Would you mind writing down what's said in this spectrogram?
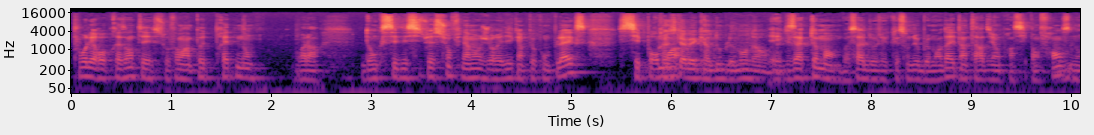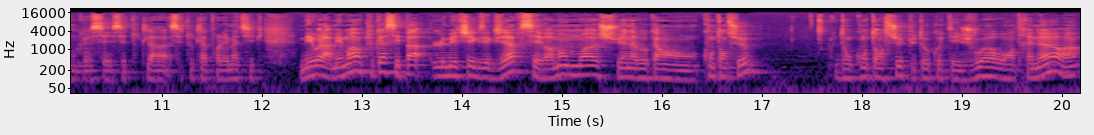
pour les représenter sous forme un peu de prête-nom. Voilà. Donc c'est des situations finalement juridiques un peu complexes. C'est pour Presque moi avec un double mandat. En fait. Exactement. Bah, ça, la question du double mandat est interdit en principe en France, donc mmh. c'est toute la c'est toute la problématique. Mais voilà. Mais moi, en tout cas, c'est pas le métier que j'exerce. C'est vraiment moi, je suis un avocat en contentieux donc contentieux plutôt côté joueur ou entraîneur. Hein.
